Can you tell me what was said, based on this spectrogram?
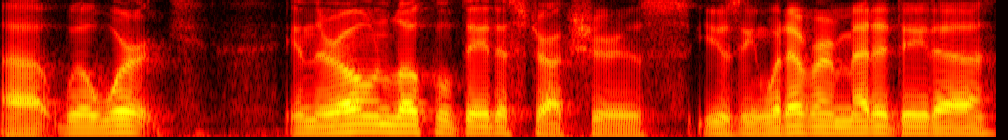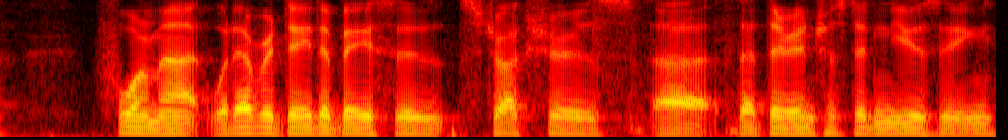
uh, will work in their own local data structures using whatever metadata format, whatever database structures that they're interested in using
